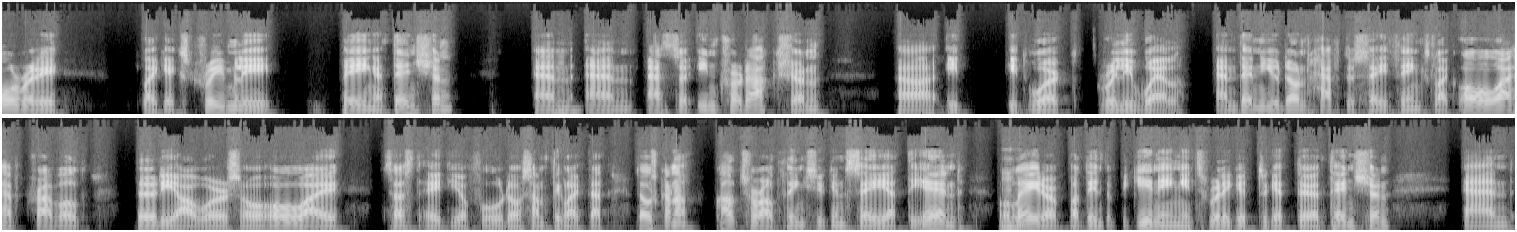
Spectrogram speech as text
already like extremely paying attention, and mm-hmm. and as an introduction, uh, it it worked really well. And then you don't have to say things like, "Oh, I have traveled 30 hours," or "Oh, I just ate your food," or something like that. Those kind of cultural things you can say at the end or mm-hmm. later, but in the beginning, it's really good to get their attention and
